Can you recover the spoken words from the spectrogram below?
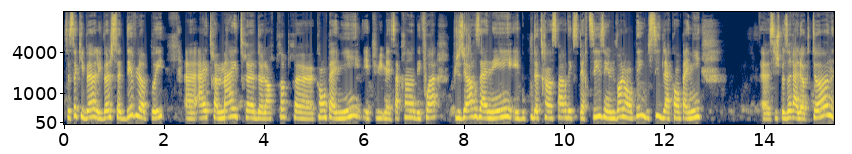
c'est ça qu'ils veulent. Ils veulent se développer, être maîtres de leur propre compagnie. Et puis, mais ça prend des fois plusieurs années et beaucoup de transferts d'expertise et une volonté aussi de la compagnie euh, si je peux dire, à l'octone,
